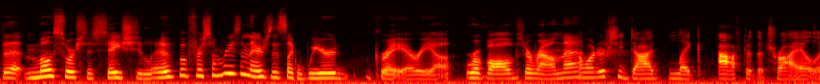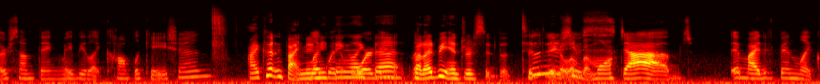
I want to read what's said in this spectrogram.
the most sources say she lived, but for some reason there's this like weird gray area revolved around that. I wonder if she died like after the trial or something. Maybe like complications. I couldn't find Like, anything like organ- that, but I'd be interested to, to dig if a she little was bit more. stabbed, it might have been like,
